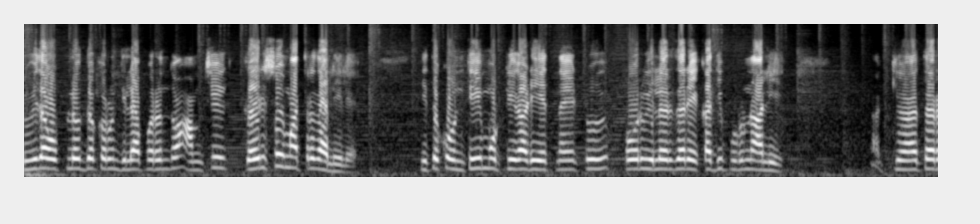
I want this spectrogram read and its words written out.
सुविधा उपलब्ध करून दिल्या परंतु आमची गैरसोय मात्र झालेली आहे. इथं कोणतीही मोठी गाडी येत नाही. टू फोर व्हीलर जर एखादी पुढून आली किंवा तर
